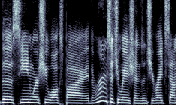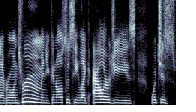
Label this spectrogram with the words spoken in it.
the scene where she walks by the room situations and she writes down everyone's room, and you can also see like allergies, which is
